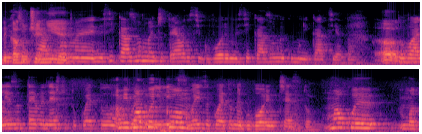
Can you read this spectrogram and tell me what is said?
Не, не казвам, че казваме, ние. Не си казваме, че трябва да си говорим, не си казваме комуникацията. А, Това ли е за тебе нещото, което, ами, което малко е такова... и за което не говорим често? Малко е, ма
